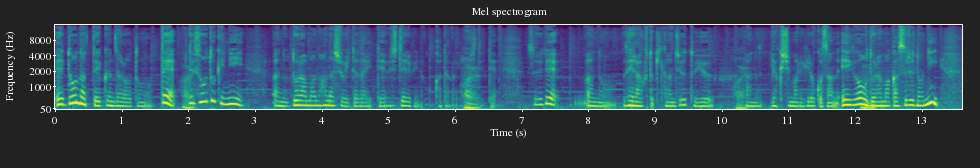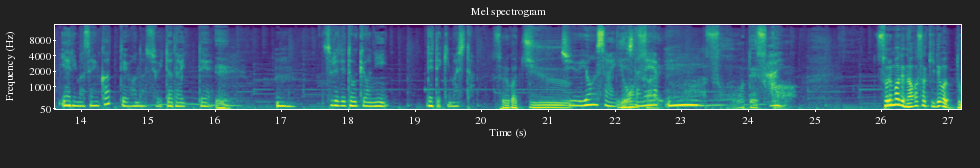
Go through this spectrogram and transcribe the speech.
えどうなっていくんだろうと思って、はい、でその時にあのドラマの話をいただいてフジテレビの方がいらしてて、はい、それであのセーラー服と機関銃という、はい、あの薬師丸ひろ子さんの映画をドラマ化するのにやりませんかっていう話をいただいて、うん、うん、それで東京に出てきました。それが14歳でしたね、うん、そうですか、はい、それまで長崎ではど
